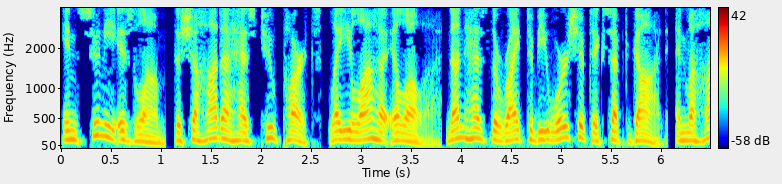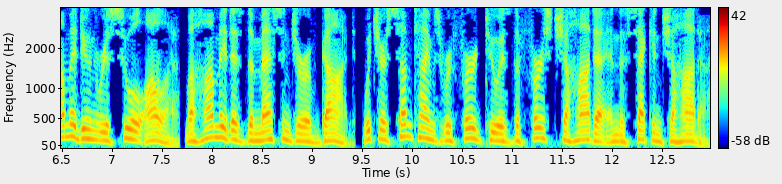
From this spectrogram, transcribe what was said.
In Sunni Islam, the Shahada has two parts, La ilaha illallah none has the right to be worshipped except God, and Muhammadun Rasul Allah Muhammad is the messenger of God, which are sometimes referred to as the first Shahada and the second Shahada.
